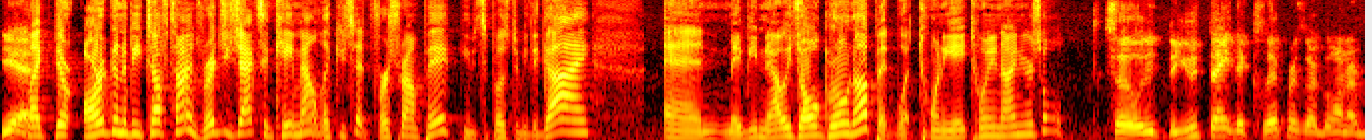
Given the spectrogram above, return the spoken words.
Yeah. Like there are going to be tough times. Reggie Jackson came out, like you said, first round pick. He was supposed to be the guy. And maybe now he's all grown up at what, 28, 29 years old. So do you think the Clippers are going to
